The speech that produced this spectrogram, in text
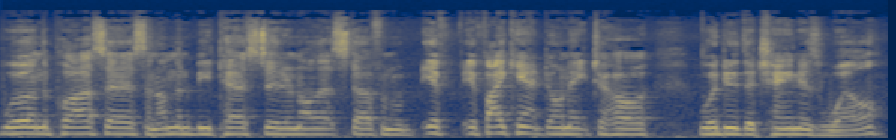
we're in the process, and I'm going to be tested and all that stuff. And if, if I can't donate to her, we'll do the chain as well.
